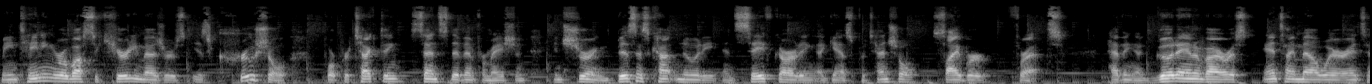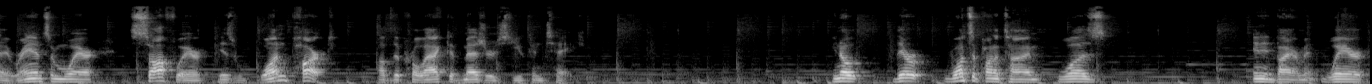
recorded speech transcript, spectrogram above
Maintaining robust security measures is crucial for protecting sensitive information, ensuring business continuity, and safeguarding against potential cyber threats. Having a good antivirus, anti malware, anti ransomware software is one part of the proactive measures you can take. You know, there once upon a time was an environment where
